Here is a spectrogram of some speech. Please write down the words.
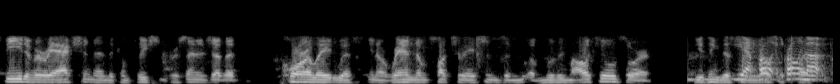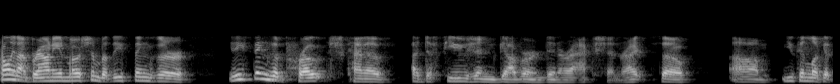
speed of a reaction and the completion percentage of it correlate with you know random fluctuations of, of moving molecules, or do you think this? Yeah, probably, probably not probably not Brownian motion, but these things are these things approach kind of a diffusion governed interaction, right? So um, you can look at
